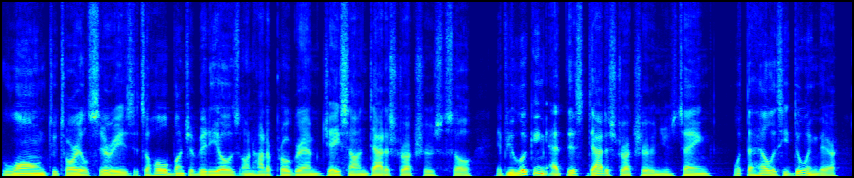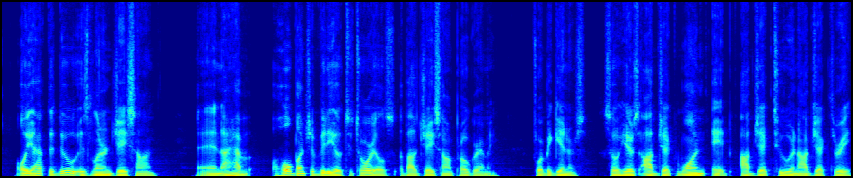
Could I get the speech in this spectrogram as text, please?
long tutorial series. It's a whole bunch of videos on how to program JSON data structures. So if you're looking at this data structure and you're saying, what the hell is he doing there? All you have to do is learn JSON. And I have a whole bunch of video tutorials about JSON programming for beginners. So here's object 1, object 2, and object 3.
